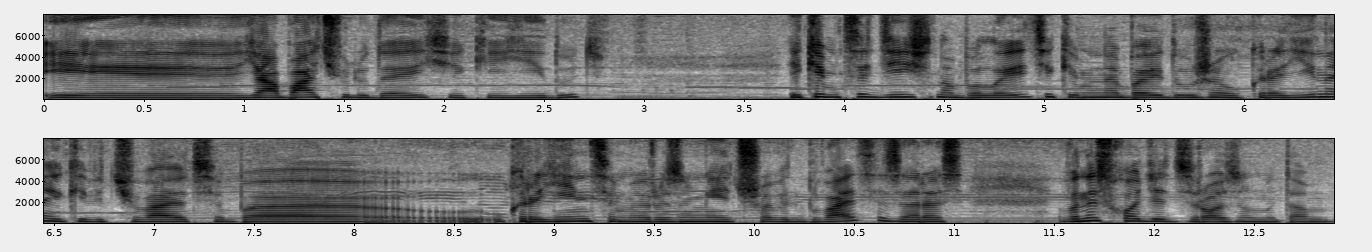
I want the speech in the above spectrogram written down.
І я бачу людей, які їдуть, яким це дійсно болить, яким не байдуже Україна, які відчувають себе українцями розуміють, що відбувається зараз. Вони сходять з розуму там.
